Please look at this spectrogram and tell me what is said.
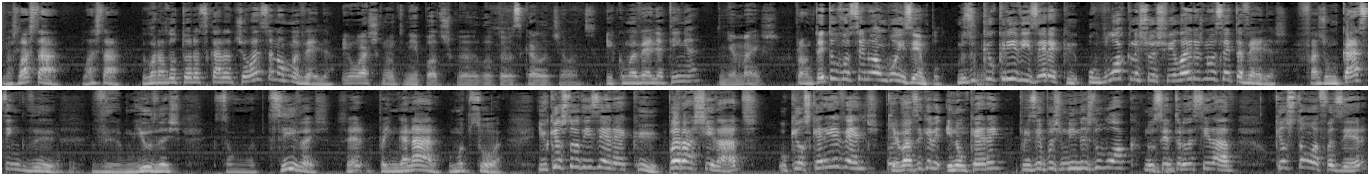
Mas lá está, lá está. Agora a doutora Scarlett Johansson ou uma velha? eu acho que não tinha hipóteses com a doutora Scarlett Johansson. E que uma velha tinha? Tinha mais. Pronto, então você não é um bom exemplo. Mas o que eu queria dizer é que o Bloco nas suas fileiras não aceita velhas. Faz um casting de, de miúdas que são apetecíveis, certo? Para enganar uma pessoa. E o que eu estou a dizer é que, para as cidades, o que eles querem é velhos. Que é basicamente... E não querem, por exemplo, as meninas do Bloco, no centro da cidade. Que eles estão a fazer,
